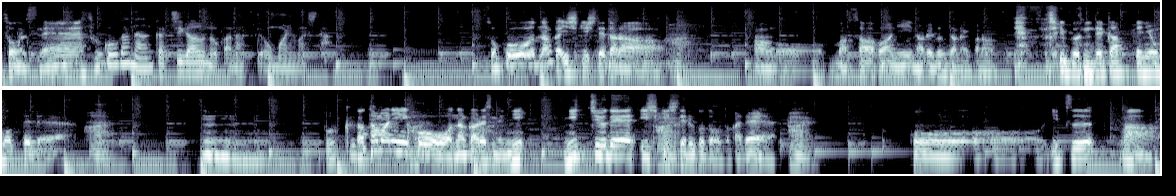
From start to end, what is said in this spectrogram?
そうですね。そこがなんか違うのかなって思いました。そこをなんか意識してたら、はあの、まあ、サーファーになれるんじゃないかなって自分で勝手に思ってて。い、はい、うん。僕たまにこう、なんかあれですね、に日中で意識してることとかで、はい。こう、いつ、まあ、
